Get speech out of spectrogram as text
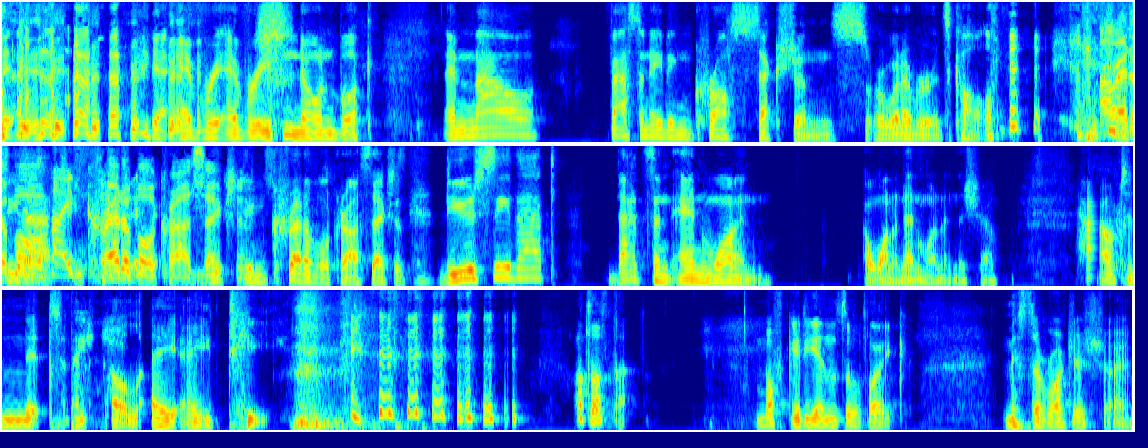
yeah, every every known book, and now fascinating cross sections or whatever it's called. incredible, incredible cross sections. Incredible cross sections. Do you see that? That's an N one. I want an N one in the show. How to knit an LAAT. I love that. Moff Gideon's sort of like Mr. Rogers show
